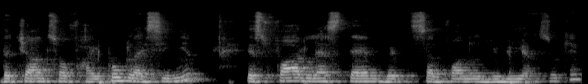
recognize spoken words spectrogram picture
the chance of hypoglycemia is far less than with sulfonyl ureas, okay?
